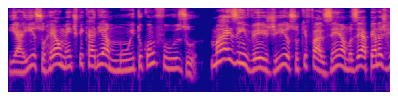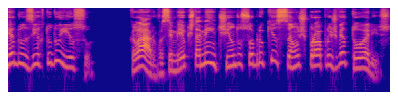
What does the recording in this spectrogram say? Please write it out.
e aí isso realmente ficaria muito confuso. Mas, em vez disso, o que fazemos é apenas reduzir tudo isso. Claro, você meio que está mentindo sobre o que são os próprios vetores,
